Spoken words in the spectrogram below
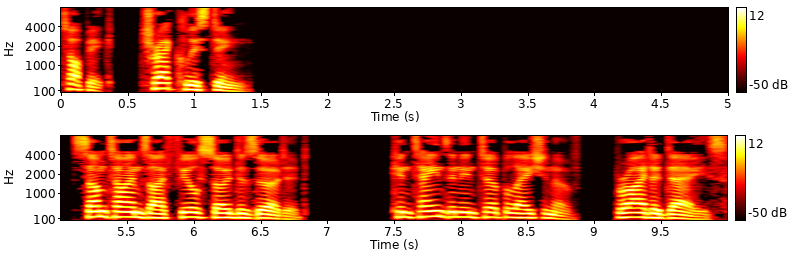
Topic: Track listing. Sometimes I Feel So Deserted contains an interpolation of Brighter Days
